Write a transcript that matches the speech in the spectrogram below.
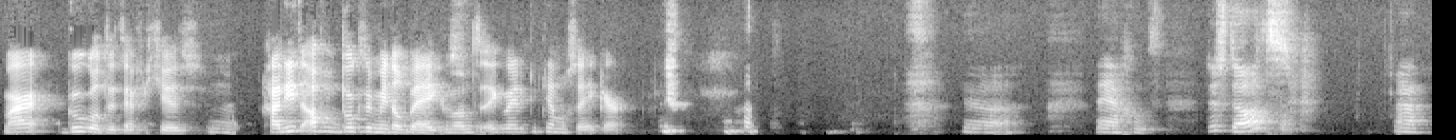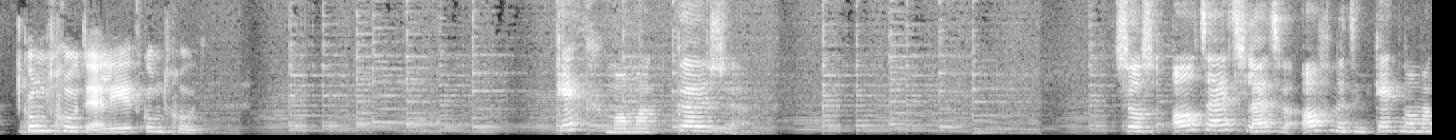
Maar google dit eventjes. Ja. Ga niet af op dokter Middelbeek, ja, want ik weet het niet helemaal zeker. ja. Nou ja, goed. Dus dat. Ja, komt goed, Ellie. Het komt goed. Kijk, mama, keuze. Zoals altijd sluiten we af met een kijk, mama,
